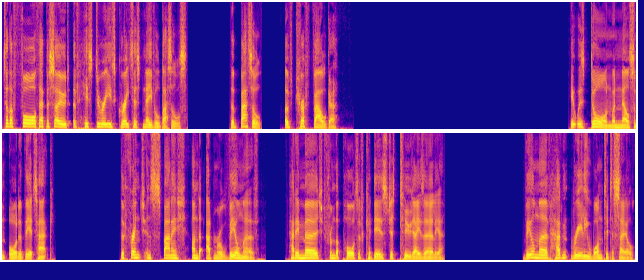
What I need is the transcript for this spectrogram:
to the fourth episode of history's greatest naval battles the Battle of Trafalgar. It was dawn when Nelson ordered the attack. The French and Spanish, under Admiral Villeneuve, had emerged from the port of Cadiz just two days earlier. Villeneuve hadn't really wanted to sail,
